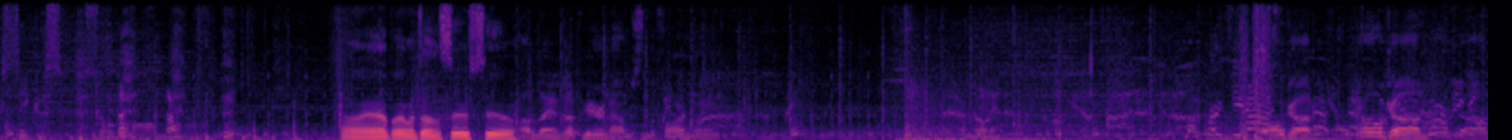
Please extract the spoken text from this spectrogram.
Forsake us. Oh yeah, but I went down the stairs too. How did I end up here? Now I'm just in the farmland. I'm running. Oh god. Oh god. Oh god.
